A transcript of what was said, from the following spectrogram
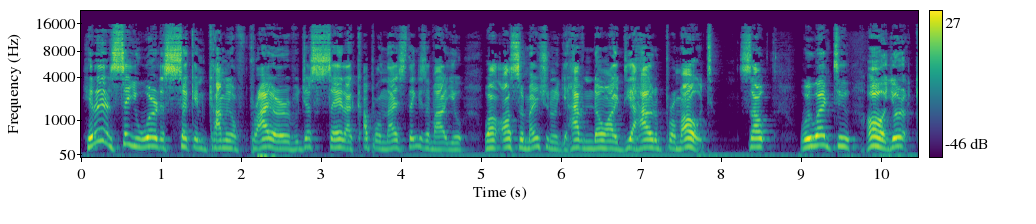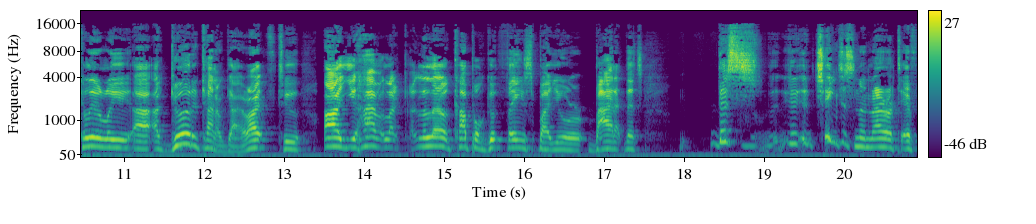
he didn't say you were the second coming of Pryor. He just said a couple nice things about you, while also mentioning you have no idea how to promote. So we went to, oh, you're clearly uh, a good kind of guy, right? To, uh, you have like a little couple good things, but you're bad at this. This it changes the narrative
